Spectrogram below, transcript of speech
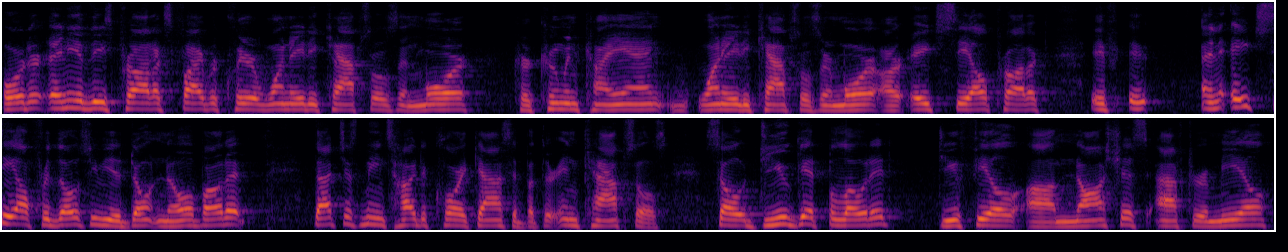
order any of these products, Fiber Clear 180 capsules and more, curcumin cayenne 180 capsules or more, our HCl product. If, an HCl, for those of you who don't know about it, that just means hydrochloric acid, but they're in capsules. So do you get bloated? Do you feel um, nauseous after a meal?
